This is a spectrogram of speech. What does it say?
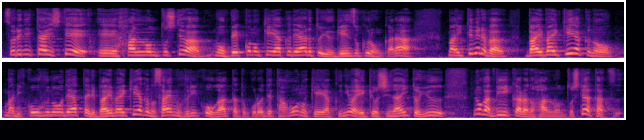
それに対して、えー、反論としては、もう別個の契約であるという原則論から、まあ、言ってみれば、売買契約の、まあ、履行不能であったり、売買契約の債務不履行があったところで、他方の契約には影響しないというのが B からの反論としては立つ。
